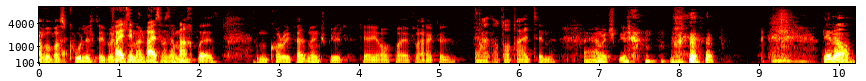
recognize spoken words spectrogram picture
Aber egal. was cool ist, der wird. Falls jemand weiß, was ein Nachbar ist. Vom Corey Feldman gespielt, der ja auch bei Freitag der, Freitag der 13. Ja. mitspielt. genau.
